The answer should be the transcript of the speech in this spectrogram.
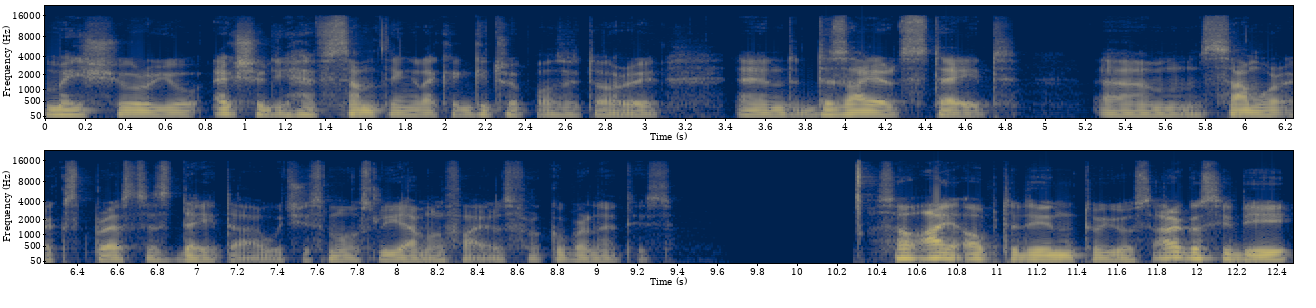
make sure you actually have something like a Git repository and desired state um, somewhere expressed as data, which is mostly YAML files for Kubernetes. So I opted in to use Argo CD,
